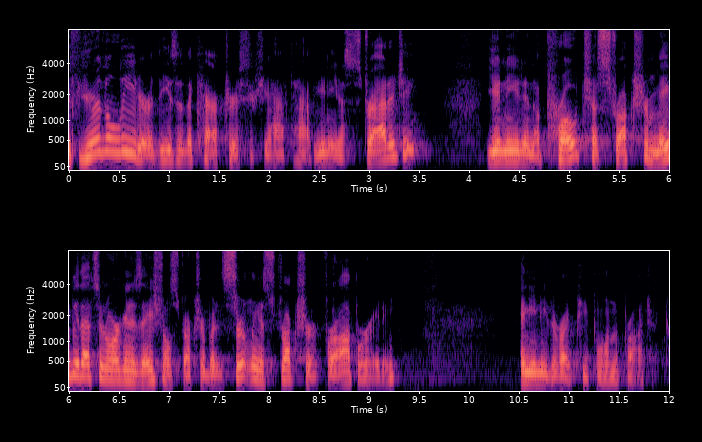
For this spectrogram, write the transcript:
If you're the leader, these are the characteristics you have to have. You need a strategy, you need an approach, a structure. Maybe that's an organizational structure, but it's certainly a structure for operating. And you need the right people on the project.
